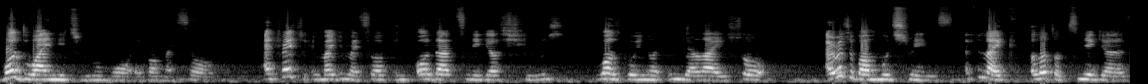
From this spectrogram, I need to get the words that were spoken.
what do I need to know more about myself? I try to imagine myself in other teenagers' shoes, what's going on in their life. So I wrote about mood swings. I feel like a lot of teenagers,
